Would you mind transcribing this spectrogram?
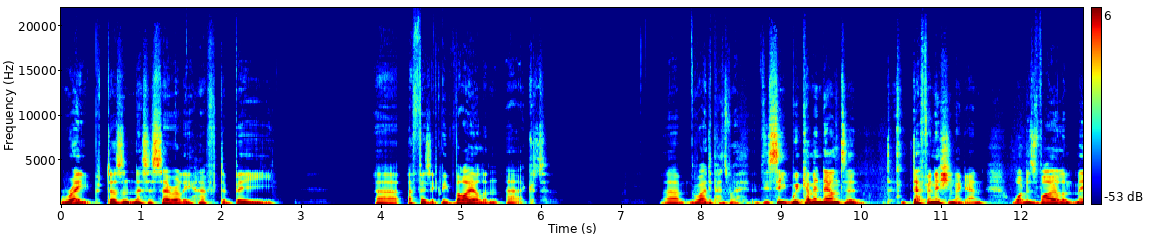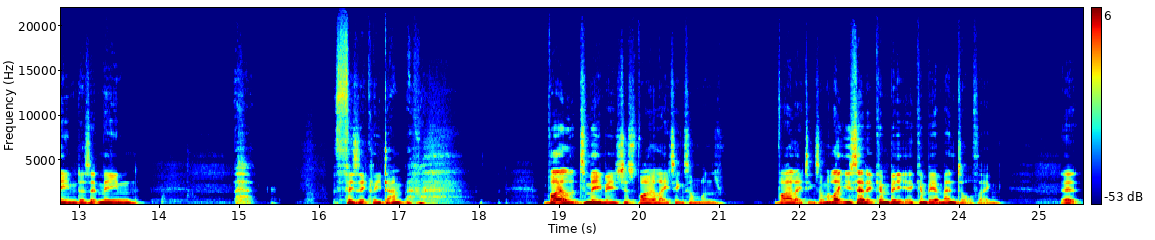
Rape doesn't necessarily have to be uh, a physically violent act. Um, well, it depends. What you see, we're coming down to definition again. What does violent mean? Does it mean physically dam? violent to me means just violating someone's violating someone. Like you said, it can be it can be a mental thing. It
